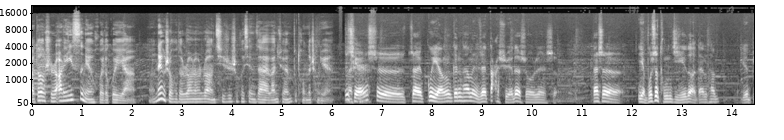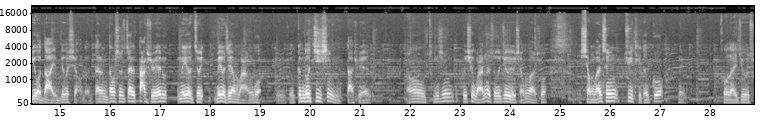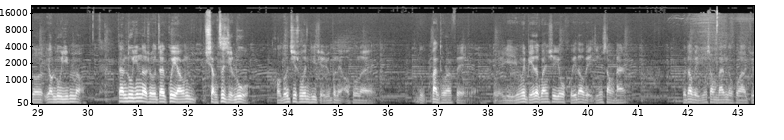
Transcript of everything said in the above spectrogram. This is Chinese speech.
小豆是二零一四年回的贵阳，呃，那个时候的 Run Run Run 其实是和现在完全不同的成员。之前是在贵阳跟他们在大学的时候认识，但是也不是同级的，但他也比我大，也比我小的。但是当时在大学没有这没有这样玩过，就更多即兴大学。然后重新回去玩的时候，就有想法说想完成具体的歌，那。后来就是说要录音嘛，但录音的时候在贵阳想自己录，好多技术问题解决不了。后来录半途而废，也因为别的关系又回到北京上班。回到北京上班的话，就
